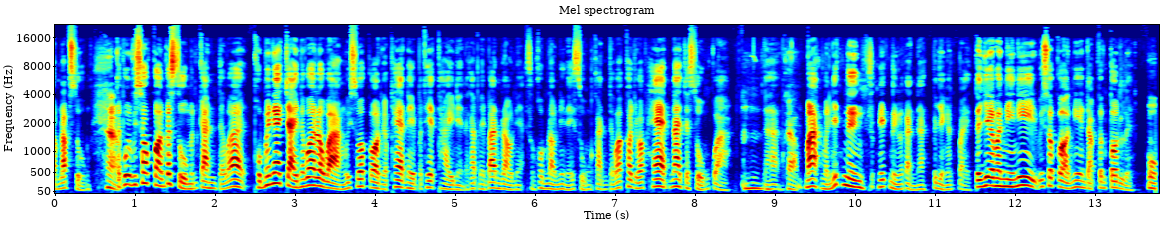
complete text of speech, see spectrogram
ยอมรับสูงครับแต่พูดวิศวกรก็สูงเหมือนกัน แต่ว่าผมไม่แน่ใจนะว่าระหว่างวิศวกรกับแพทย์ในประเทศไทยเนี่ยนะครับในบ้านเราเนี่ยสังคมเรานี่ไหนสูงกันแต่ว่าเข้าใจว่าแพทย์น่าจะสูงกว่าอืมนะฮะครับมากเหมือนนิดนึงสักนิดนึงแล้วกันนะเป็นอย่างนั้นไป แต่เยอรมนีนี่วิศวกรนี่อันดับต้นๆเลยโอ้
